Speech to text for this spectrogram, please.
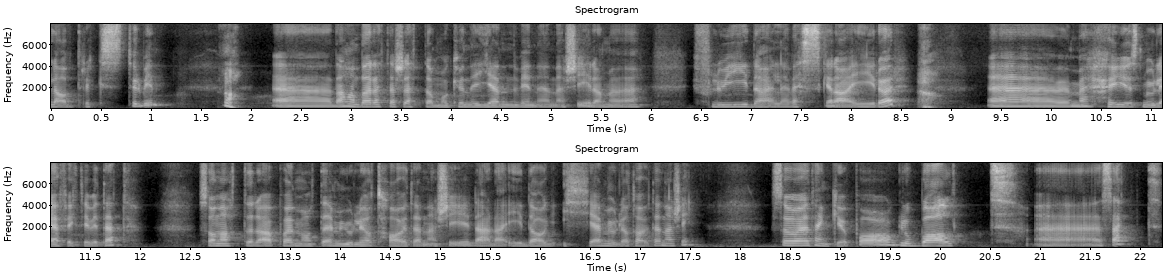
lavtrykksturbin. Ja. Uh, det handler rett og slett om å kunne gjenvinne energi da, med fluider eller væsker da, i rør. Eh, med høyest mulig effektivitet. Sånn at det da på en måte er mulig å ta ut energi der det i dag ikke er mulig å ta ut energi. Så jeg tenker jo på globalt eh, sett.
